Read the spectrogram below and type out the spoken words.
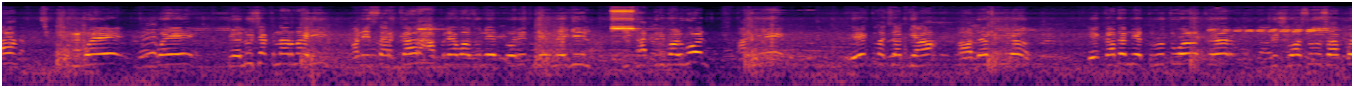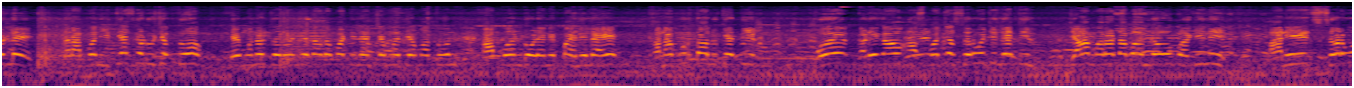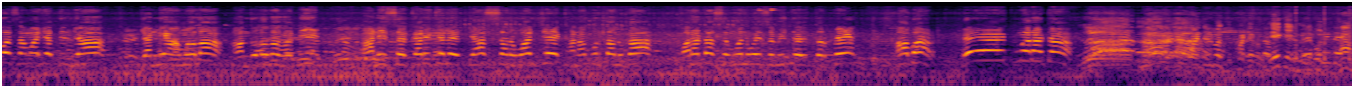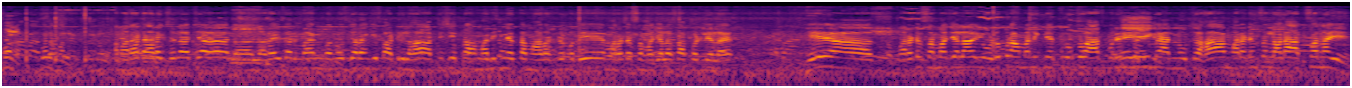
मुंबई मुंबई पेलू शकणार नाही आणि सरकार आपल्या बाजूने त्वरित निर्णय घेईल ही खात्री बाळगून. आणि एक लक्षात घ्या आदरणीय एखादं नेतृत्व जर विश्वासू सापडले तर आपण इतिहास घडवू शकतो. हे मनोज जरवंगे दादा पाटील यांच्या माध्यमातून आपण डोळ्याने पाहिलेले आहे. खानापूर तालुक्यातील व गडेगाव आसपासच्या सर्व जिल्ह्यातील ज्या मराठा बांधव भगिनी आणि सर्व समाजातील ज्या ज्यांनी आम्हाला आंदोलनासाठी आणि सहकार्य केले त्या सर्वांचे खानापूर तालुका मराठा समन्वय समितीतर्फे आभार. एक मराठा! मराठा आरक्षणाच्या लढाई दरम्यान मनोज जरांगी पाटील हा अतिशय प्रामाणिक नेता महाराष्ट्रामध्ये मराठा समाजाला सापडलेला आहे. हे मराठा समाजाला एवढं प्रामाणिक नेतृत्व आजपर्यंत मिळालं नव्हतं. हा मराठ्यांचा लढा आजचा नाही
